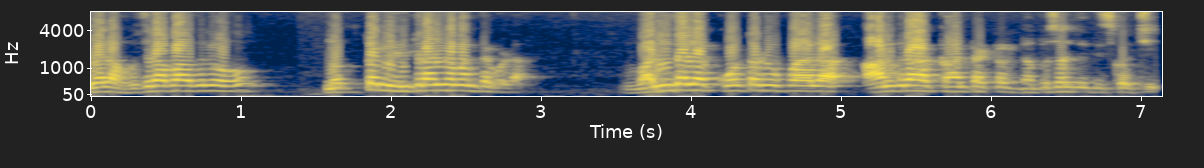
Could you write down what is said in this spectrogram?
ఇవాళ హుజరాబాద్లో మొత్తం యంత్రాంగం అంతా కూడా వందల కోట్ల రూపాయల ఆంధ్ర కాంట్రాక్టర్ డబ్బు సంచి తీసుకొచ్చి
